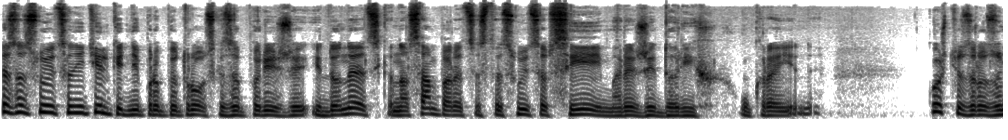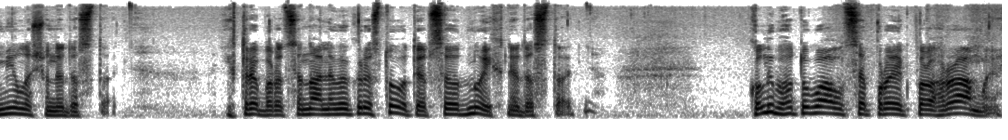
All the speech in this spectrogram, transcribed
Це стосується не тільки Дніпропетровська, Запоріжжя і Донецька, насамперед це стосується всієї мережі доріг України. Коштів зрозуміло, що недостатньо. Їх треба раціонально використовувати, а все одно їх недостатньо. Коли б готувався проєкт програми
